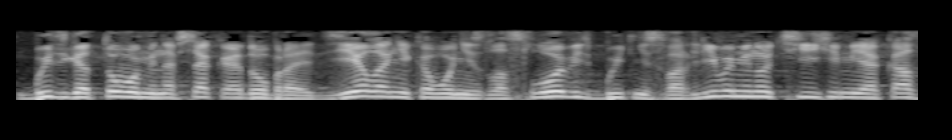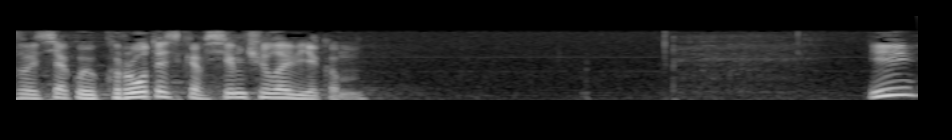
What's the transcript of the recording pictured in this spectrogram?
быть готовыми на всякое доброе дело, никого не злословить, быть не сварливыми, но тихими и оказывать всякую кротость ко всем человекам». И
